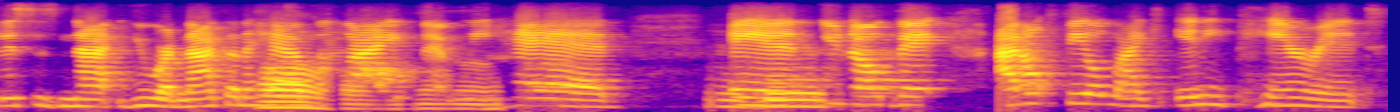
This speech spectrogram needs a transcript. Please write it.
this is not you are not going to have oh, the life that we had mm-hmm. and you know that i don't feel like any parent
